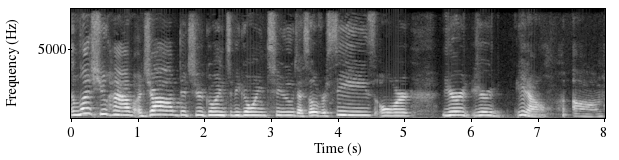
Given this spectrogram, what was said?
unless you have a job that you're going to be going to that's overseas or you're you're you know um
